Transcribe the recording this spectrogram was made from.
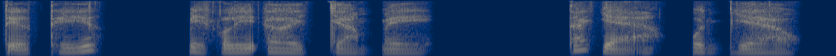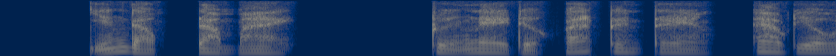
Tiểu thuyết Biệt ly ơi chà mì Tác giả Quỳnh Giao Diễn đọc Đà Mai. Truyện này được phát trên trang audio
